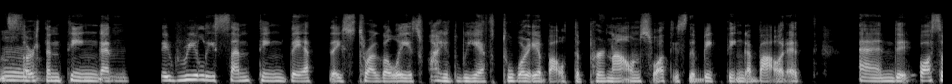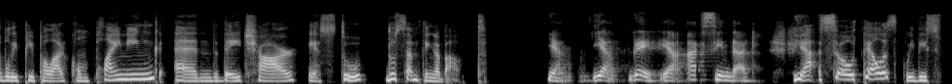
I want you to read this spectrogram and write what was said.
mm. certain thing. And they really something that they struggle is why do we have to worry about the pronouns? What is the big thing about it? And possibly people are complaining and the HR has to do something about. Yeah, yeah, great. Yeah, I've seen that. Yeah. So tell us with this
